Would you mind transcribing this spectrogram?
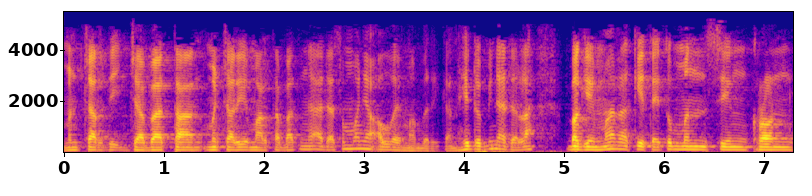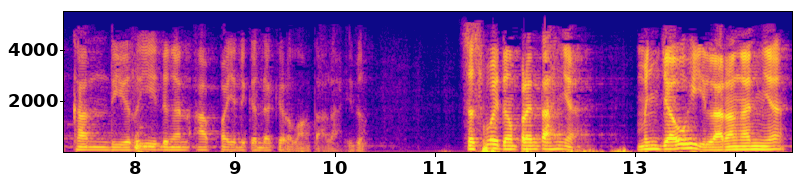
mencari jabatan, mencari martabat nggak ada, semuanya Allah yang memberikan. Hidup ini adalah bagaimana kita itu mensinkronkan diri dengan apa yang dikehendaki Allah taala itu. Sesuai dengan perintahnya, menjauhi larangannya,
